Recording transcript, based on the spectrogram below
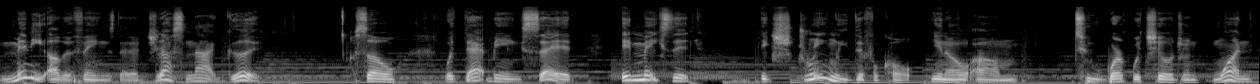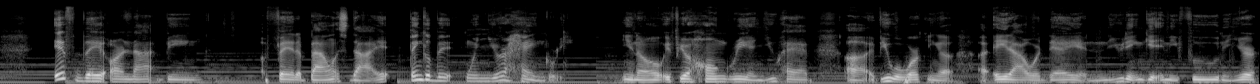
many other things that are just not good. So, with that being said, it makes it extremely difficult, you know, um, to work with children. One, if they are not being fed a balanced diet, think of it when you're hangry. You know, if you're hungry and you have, uh, if you were working a, a eight hour day and you didn't get any food and you're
